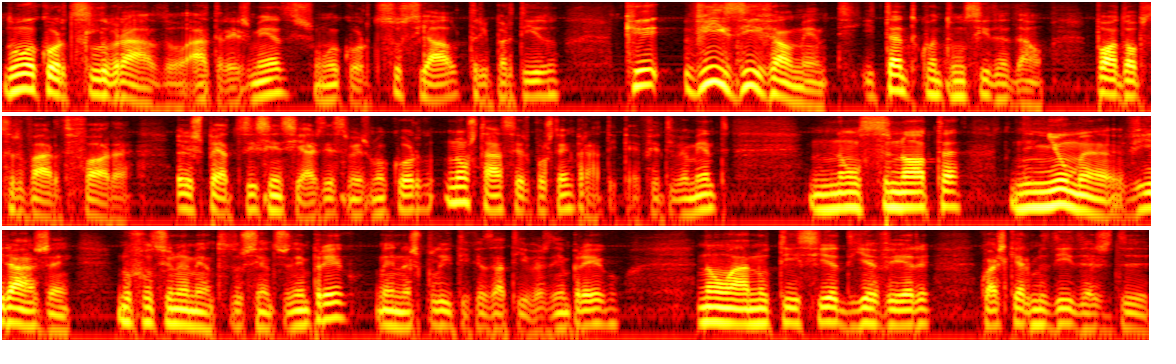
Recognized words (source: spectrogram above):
de um acordo celebrado há três meses, um acordo social, tripartido, que visivelmente, e tanto quanto um cidadão pode observar de fora aspectos essenciais desse mesmo acordo, não está a ser posto em prática. Efetivamente, não se nota nenhuma viragem no funcionamento dos centros de emprego, nem nas políticas ativas de emprego. Não há notícia de haver quaisquer medidas de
